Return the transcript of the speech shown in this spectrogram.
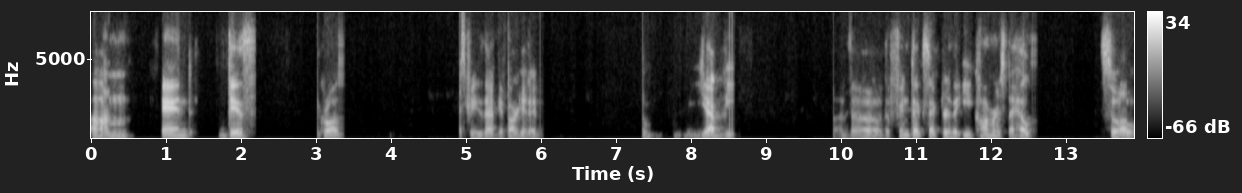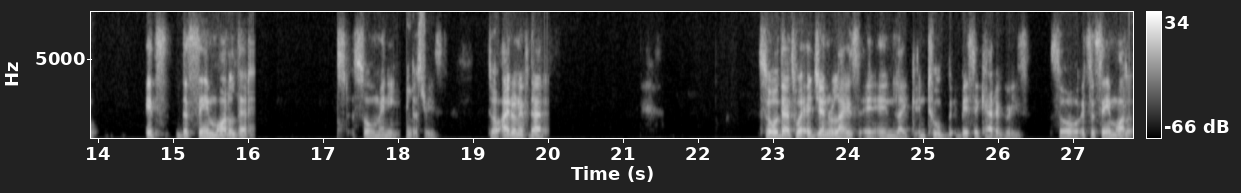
Um, and this across industries that get targeted. Yeah, we the the fintech sector, the e-commerce, the health. So it's the same model that cost so many industries. So I don't know if that so that's why I generalize in, in like in two basic categories. So it's the same model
